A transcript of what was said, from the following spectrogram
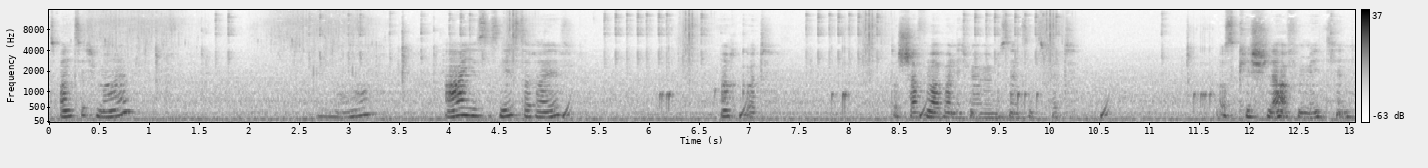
20 Mal. Genau. Ah, hier ist das nächste Reif. Ach Gott. Das schaffen wir aber nicht mehr. Wir müssen jetzt ins Bett. Los, geh schlafen, Mädchen.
